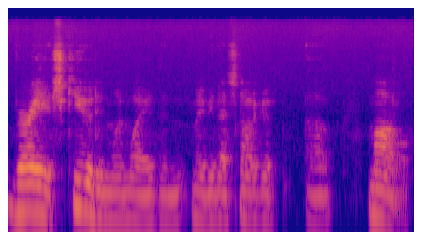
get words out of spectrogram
very skewed in one way, then maybe that's not a good uh, model.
